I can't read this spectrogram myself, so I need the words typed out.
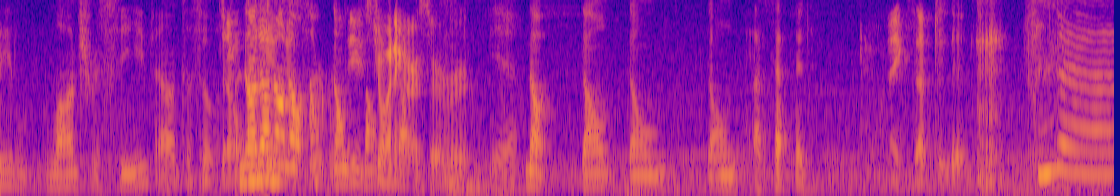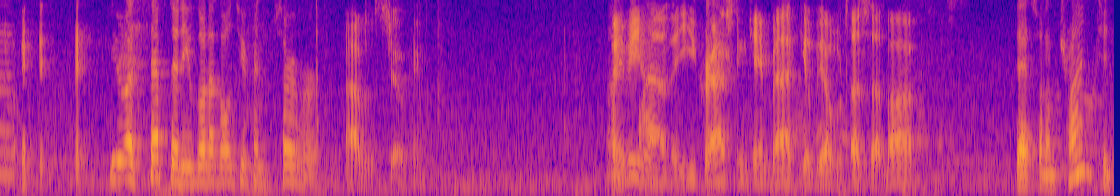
Party launch received. Oh, De Silva's Don't- trying No, no, no, no, don't- don't- He's don't- joining don't. our server. Yeah. No, don't, don't, don't accept it. I accepted it. No. You accept it, you're gonna go to different server. I was joking. I'm Maybe fine. now that you crashed and came back, you'll be able to touch that box. That's what I'm trying to do.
